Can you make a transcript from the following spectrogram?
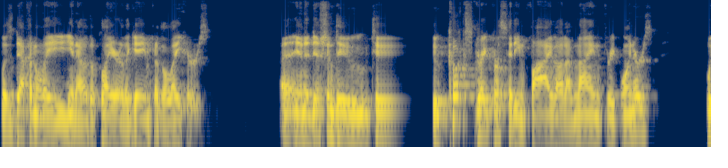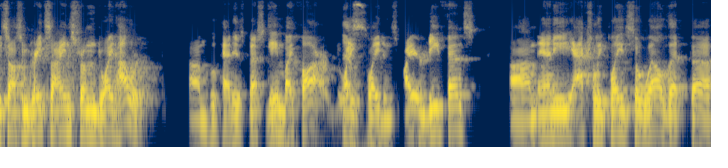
was definitely you know the player of the game for the Lakers. Uh, in addition to to, to Cook's great for hitting five out of nine three pointers, we saw some great signs from Dwight Howard, um, who had his best game by far. Dwight yes. played inspired defense, um, and he actually played so well that uh,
